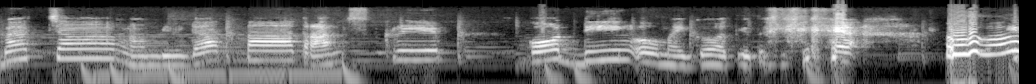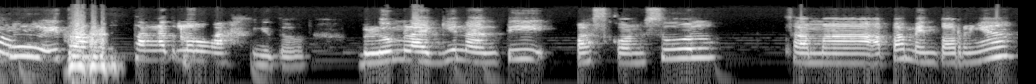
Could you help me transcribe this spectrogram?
baca, ngambil data, transkrip, coding, oh my god gitu. Kayak itu itu sangat lelah gitu. Belum lagi nanti pas konsul sama apa mentornya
